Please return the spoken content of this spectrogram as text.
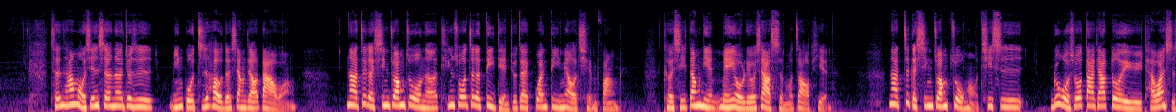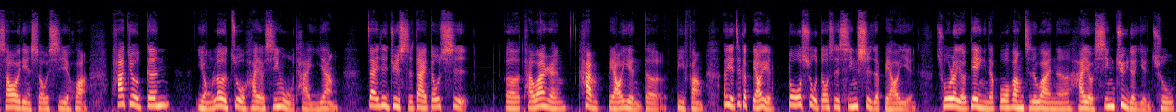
陈长某先生呢，就是民国之后的橡胶大王。那这个新庄座呢，听说这个地点就在关帝庙的前方，可惜当年没有留下什么照片。那这个新庄座哈，其实如果说大家对于台湾史稍微有点熟悉的话，它就跟永乐座还有新舞台一样，在日据时代都是呃台湾人看表演的地方，而且这个表演。多数都是新式的表演，除了有电影的播放之外呢，还有新剧的演出。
